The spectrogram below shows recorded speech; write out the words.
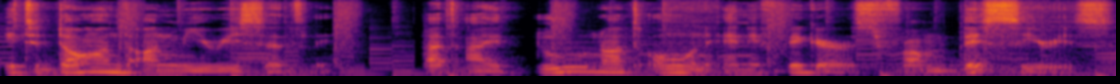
It dawned on me recently that I do not own any figures from this series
